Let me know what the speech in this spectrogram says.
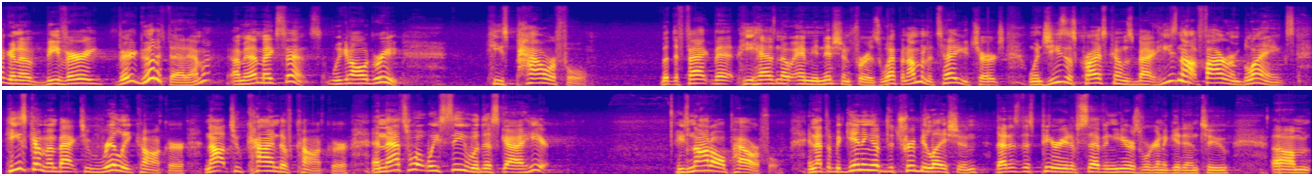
not going to be very, very good at that, am I? I mean, that makes sense. We can all agree. He's powerful, but the fact that he has no ammunition for his weapon, I'm going to tell you, church, when Jesus Christ comes back, he's not firing blanks. He's coming back to really conquer, not to kind of conquer. And that's what we see with this guy here. He's not all powerful. And at the beginning of the tribulation, that is this period of seven years we're going to get into, um,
